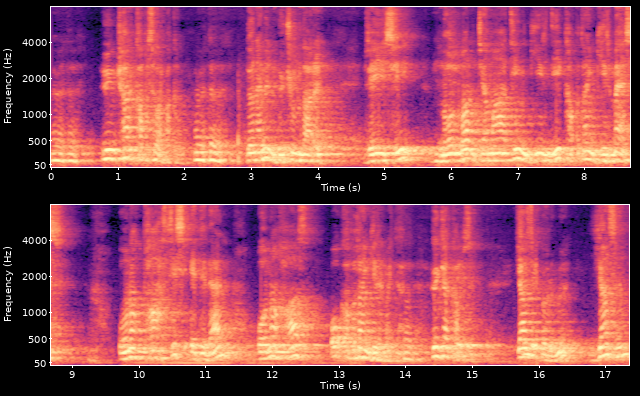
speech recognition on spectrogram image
Evet evet. Hünkâr kapısı var bakın. Evet evet. dönemin hükümdarı, reisi normal cemaatin girdiği kapıdan girmez. Ona tahsis edilen, ona has o kapıdan girilmekte. Hünkâr kapısı. Yazlık bölümü, yazın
